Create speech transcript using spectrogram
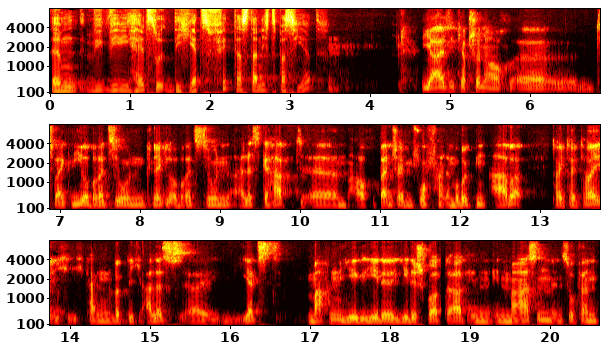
Ähm, wie, wie hältst du dich jetzt fit, dass da nichts passiert? Ja, also ich habe schon auch äh, zwei Knieoperationen, Knöcheloperationen, alles gehabt, ähm, auch Bandscheibenvorfall am Rücken, aber toi toi toi, ich, ich kann wirklich alles äh, jetzt machen, jede, jede, jede Sportart in, in Maßen. Insofern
